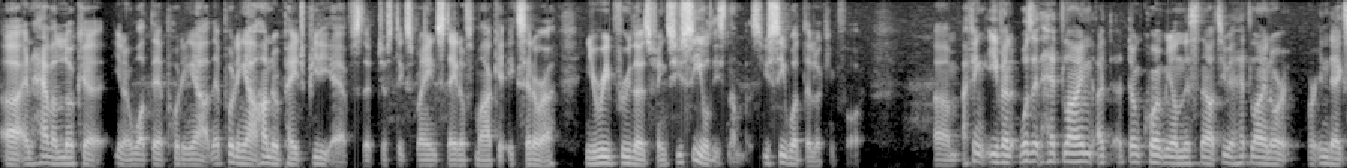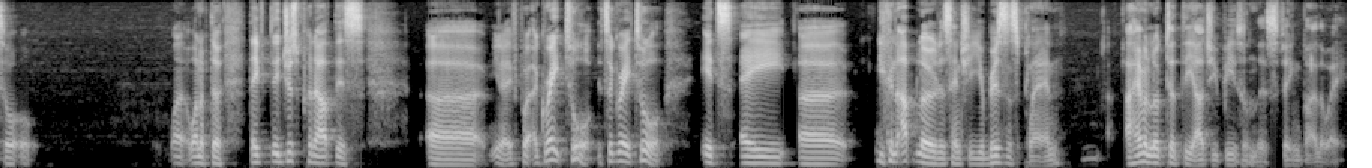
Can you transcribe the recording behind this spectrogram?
uh, and have a look at you know what they're putting out. They're putting out 100 page PDFs that just explain state of the market, etc. You read through those things, you see all these numbers, you see what they're looking for. Um, I think even was it headline? I, don't quote me on this now. It's either headline or or index or, or one of the they they just put out this. Uh, you know, they've put a great tool. It's a great tool. It's a uh, you can upload essentially your business plan. I haven't looked at the AGBs on this thing, by the way.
